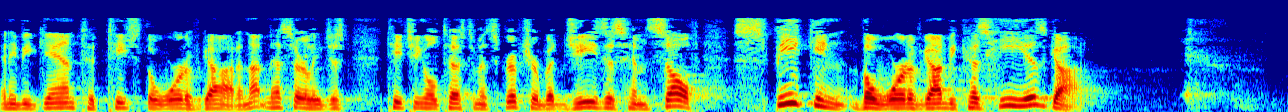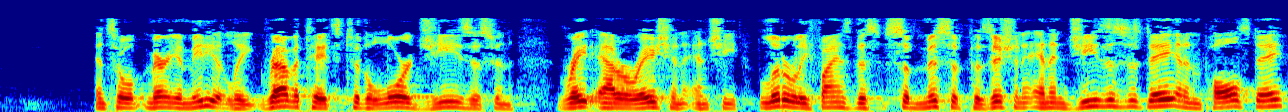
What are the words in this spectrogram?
and he began to teach the Word of God. And not necessarily just teaching Old Testament scripture, but Jesus himself speaking the Word of God because he is God. And so Mary immediately gravitates to the Lord Jesus in great adoration and she literally finds this submissive position. And in Jesus' day and in Paul's day,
